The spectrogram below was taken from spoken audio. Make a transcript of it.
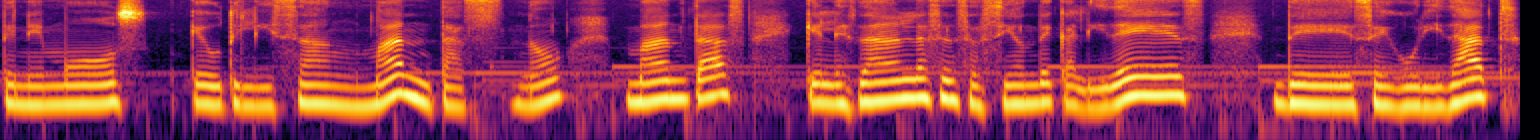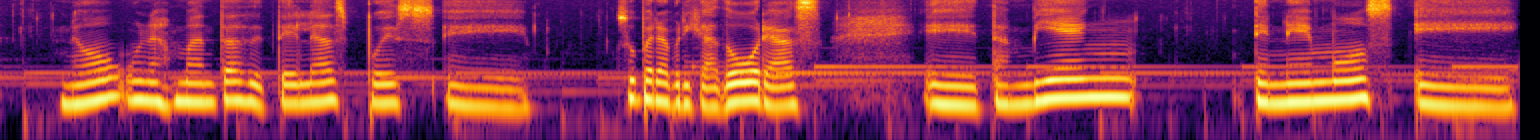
tenemos que utilizan mantas, ¿no? Mantas que les dan la sensación de calidez, de seguridad, ¿no? Unas mantas de telas pues eh, súper abrigadoras. Eh, también tenemos eh,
